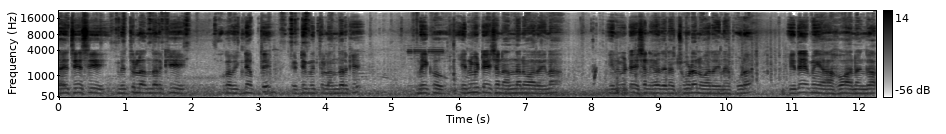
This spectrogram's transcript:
దయచేసి మిత్రులందరికీ ఒక విజ్ఞప్తి రెడ్డి మిత్రులందరికీ. మీకు ఇన్విటేషన్ అందని వారైనా ఇన్విటేషన్ ఏదైనా చూడని వారైనా కూడా ఇదే మీ ఆహ్వానంగా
